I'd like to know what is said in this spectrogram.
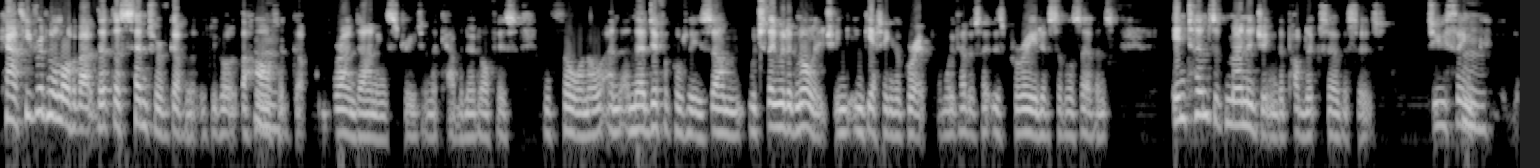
Cath, you've written a lot about the, the centre of government, as we call it, the heart mm. of government, around Downing Street and the Cabinet Office and so on, and, and their difficulties, um, which they would acknowledge in, in, getting a grip. And we've had this parade of civil servants. In terms of managing the public services, do you think mm. the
